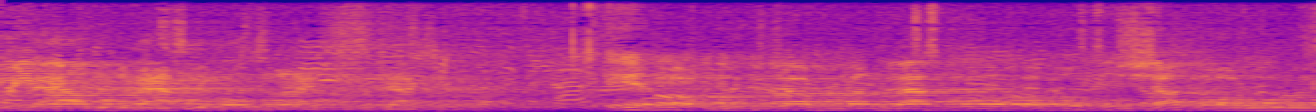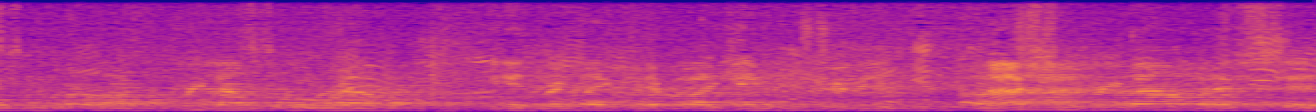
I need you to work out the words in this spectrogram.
rebounded the basketball tonight for Jacksonville. Again, I thought we did a good job rebounding the basketball. Uh, both teams shot the ball really well, so there weren't a lot of rebounds to go. Again, very thankful everybody came and contributed. Uh, just the rebound, but as you said,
